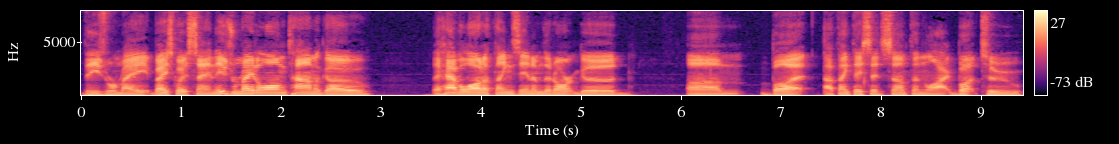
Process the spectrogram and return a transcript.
these were made. Basically, it's saying these were made a long time ago. They have a lot of things in them that aren't good. Um, but I think they said something like, "But to,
